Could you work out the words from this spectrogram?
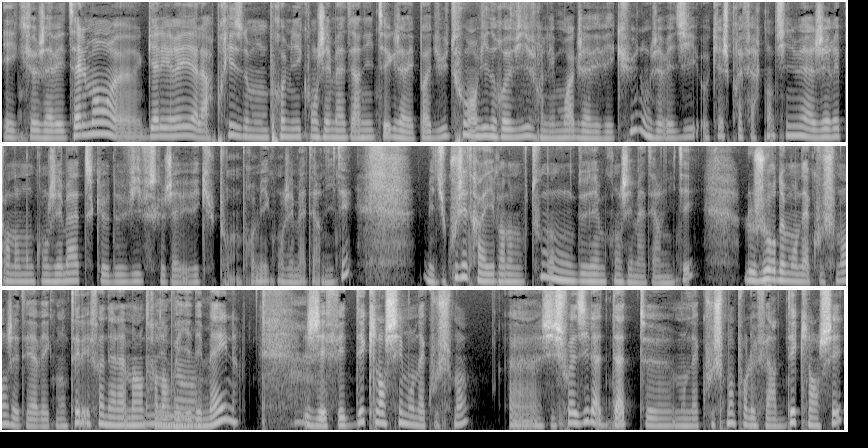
et que j'avais tellement euh, galéré à la reprise de mon premier congé maternité que j'avais pas du tout envie de revivre les mois que j'avais vécu. Donc j'avais dit ok, je préfère continuer à gérer pendant mon congé mat que de vivre ce que j'avais vécu pour mon premier congé maternité. Mais du coup, j'ai travaillé pendant tout mon deuxième congé maternité. Le jour de mon accouchement, j'étais avec mon téléphone à la main en train d'envoyer des mails. J'ai fait déclencher mon accouchement. Euh, j'ai choisi la date de mon accouchement pour le faire déclencher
